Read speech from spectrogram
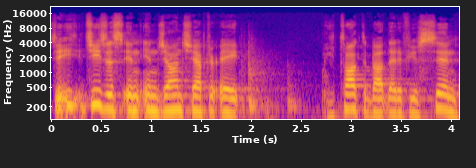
Jesus, in, in John chapter 8, he talked about that if you sin,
